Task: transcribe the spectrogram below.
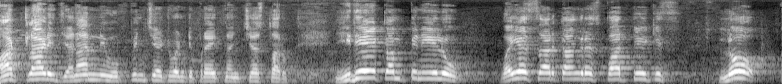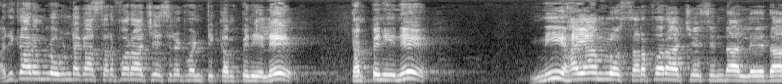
మాట్లాడి జనాన్ని ఒప్పించేటువంటి ప్రయత్నం చేస్తారు. ఇదే కంపెనీలు వైఎస్ఆర్ కాంగ్రెస్ పార్టీకి లో అధికారంలో ఉండగా సరఫరా చేసినటువంటి కంపెనీలే కంపెనీనే మీ హయాంలో సరఫరా చేసిందా లేదా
